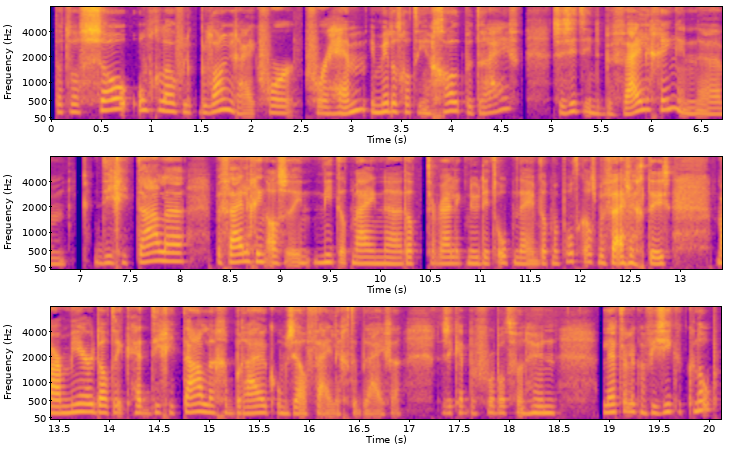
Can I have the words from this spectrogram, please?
dat was zo ongelooflijk belangrijk voor, voor hem. Inmiddels had hij een groot bedrijf. Ze zitten in de beveiliging, in um, digitale beveiliging. Als in, niet dat mijn, uh, dat terwijl ik nu dit opneem, dat mijn podcast beveiligd is. Maar meer dat ik het digitale gebruik om zelf veilig te blijven. Dus ik heb bijvoorbeeld van hun letterlijk een fysieke knop.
